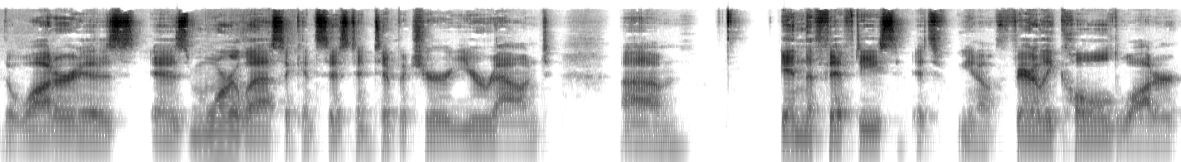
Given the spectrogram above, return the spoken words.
the water is is more or less a consistent temperature year round um, in the 50s. It's you know fairly cold water,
